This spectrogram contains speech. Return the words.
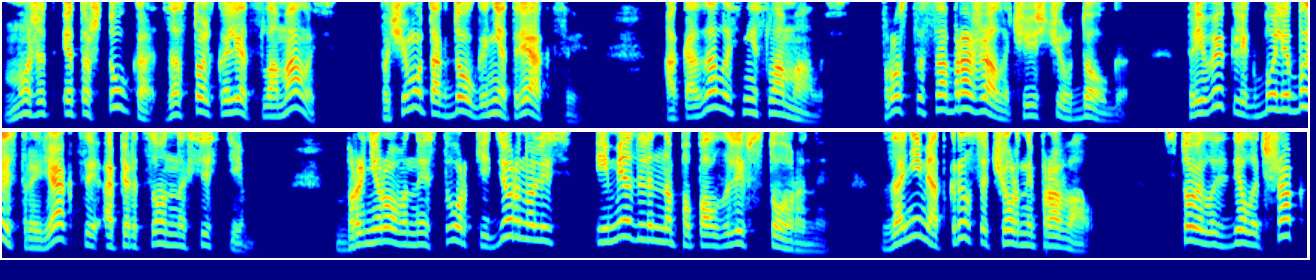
Может, эта штука за столько лет сломалась? Почему так долго нет реакции? Оказалось, не сломалась. Просто соображала чересчур долго. Привыкли к более быстрой реакции операционных систем. Бронированные створки дернулись и медленно поползли в стороны. За ними открылся черный провал. Стоило сделать шаг,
